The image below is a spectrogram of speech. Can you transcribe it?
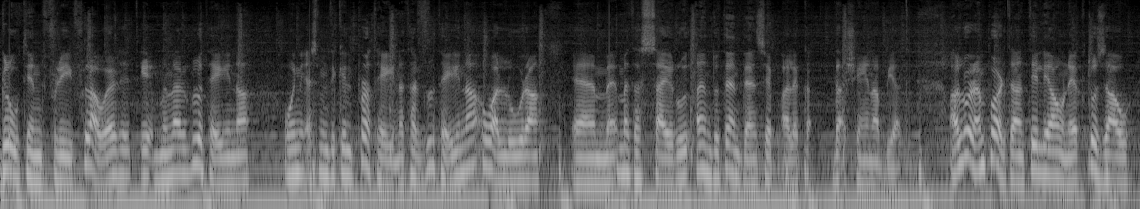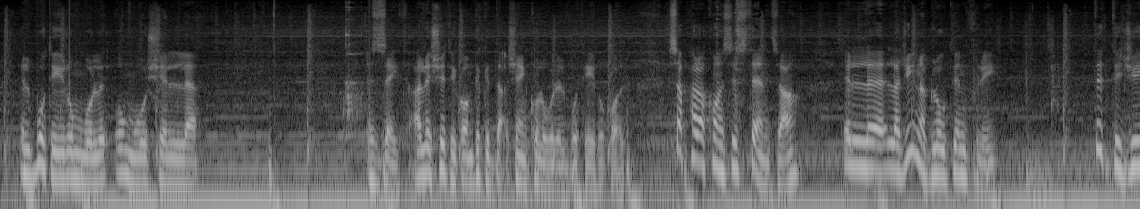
Gluten free flour tqiq mingħajr glutejna u nieqes minn dik il-protejna tal-glutejna u allura meta ssajru għandu tendenza jibqalek daqsxejn abjad. Allura importanti li hawnhekk tużaw il-butir u mhux iż-żejt għaliex itikom dik id-daqsxejn kulur il-butir ukoll. Issa bħala konsistenza, l-għaġina gluten free trid tiġi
